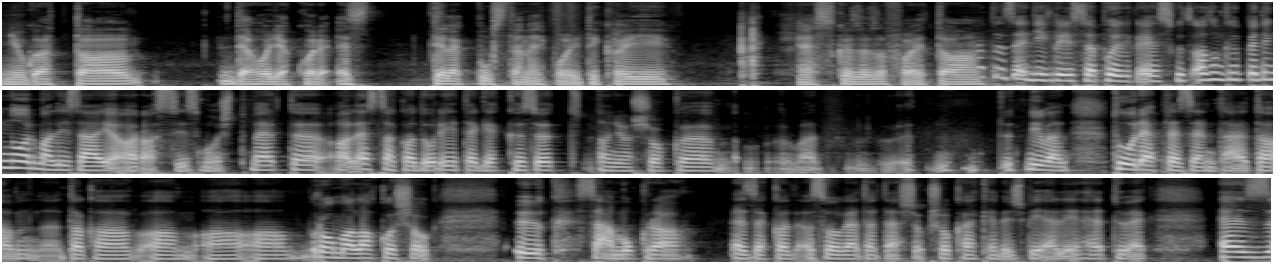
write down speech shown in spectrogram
nyugattal, de hogy akkor ez tényleg pusztán egy politikai eszköz ez a fajta... Hát az egyik része a politikai eszköz, azon pedig normalizálja a rasszizmust, mert a leszakadó rétegek között nagyon sok, nyilván túlreprezentáltak a, a, a, a roma lakosok, ők számukra ezek a szolgáltatások sokkal kevésbé elérhetőek. Ez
